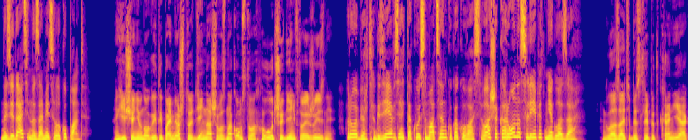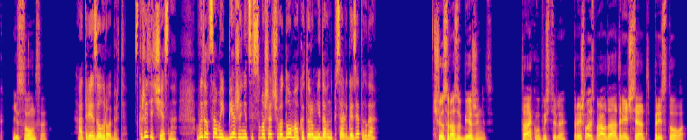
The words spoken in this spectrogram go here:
Назидательно заметил оккупант. Еще немного, и ты поймешь, что день нашего знакомства – лучший день в твоей жизни. «Роберт, где взять такую самооценку, как у вас? Ваша корона слепит мне глаза». «Глаза тебе слепит коньяк и солнце», — отрезал Роберт. «Скажите честно, вы тот самый беженец из сумасшедшего дома, о котором недавно писали в газетах, да?» «Чё сразу беженец? Так выпустили. Пришлось, правда, отречься от престола.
